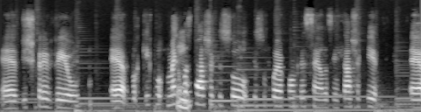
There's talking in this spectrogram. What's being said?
é, descreveu, é, porque, como é que Sim. você acha que isso, que isso foi acontecendo? Assim, você acha que é,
